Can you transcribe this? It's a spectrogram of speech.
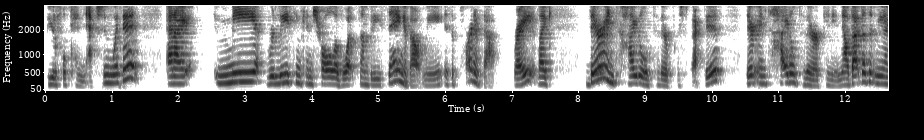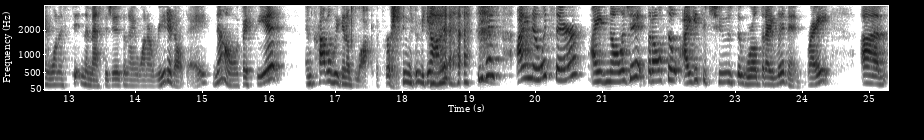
beautiful connection with it. And I me releasing control of what somebody's saying about me is a part of that, right? Like they're entitled to their perspective. They're entitled to their opinion. Now, that doesn't mean I want to sit in the messages and I want to read it all day. No, if I see it, I'm probably going to block the person, to be honest, because I know it's there. I acknowledge it, but also I get to choose the world that I live in, right? Um,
